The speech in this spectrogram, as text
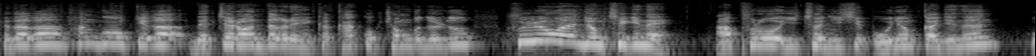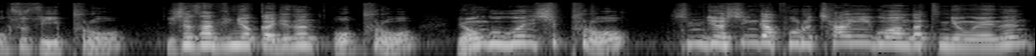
게다가 항공업계가 넷째로 한다 그러니까 각국 정부들도 훌륭한 정책이네. 앞으로 2025년까지는 옥수수 2%, 2030년까지는 5%, 영국은 10%, 심지어 싱가포르 창의공항 같은 경우에는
